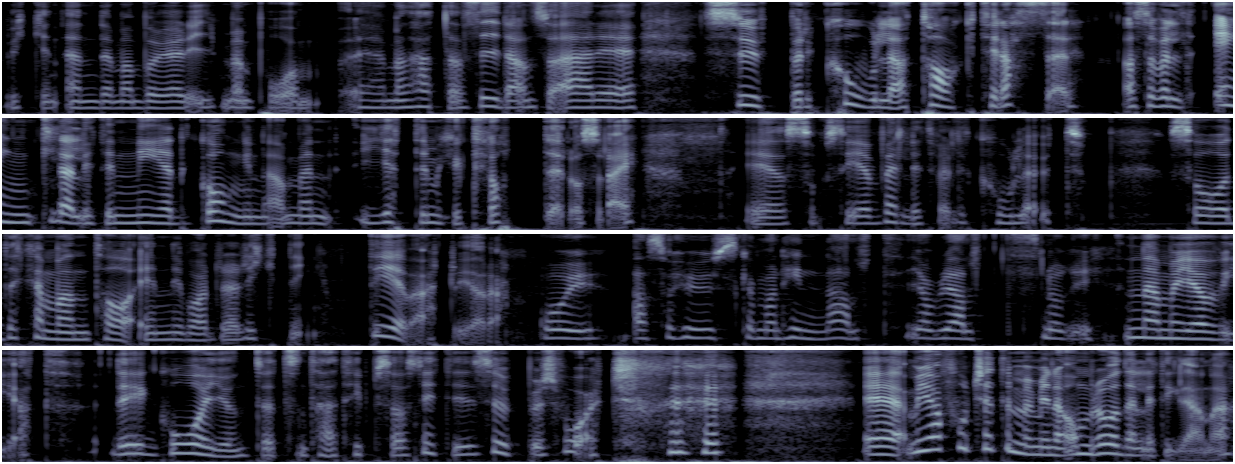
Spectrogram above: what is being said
vilken ände man börjar i, men på eh, Manhattan-sidan så är det supercoola takterrasser. Alltså väldigt enkla, lite nedgångna men jättemycket klotter och sådär. Som ser väldigt, väldigt coola ut. Så det kan man ta en i vardera riktning. Det är värt att göra. Oj, alltså hur ska man hinna allt? Jag blir allt snurrig. Nej men jag vet. Det går ju inte ett sånt här tipsavsnitt, det är supersvårt. Eh, men jag fortsätter med mina områden lite grann.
